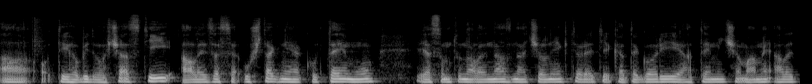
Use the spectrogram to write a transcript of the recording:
a tých obidvoch častí, ale zase už tak nejakú tému, ja som tu len naznačil niektoré tie kategórie a témy, čo máme, ale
